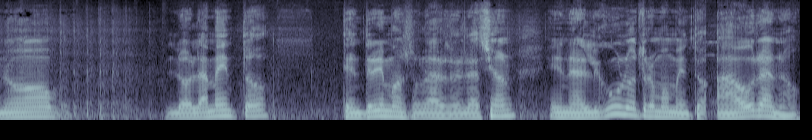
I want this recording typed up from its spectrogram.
no lo lamento, tendremos la relación en algún otro momento. Ahora no.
